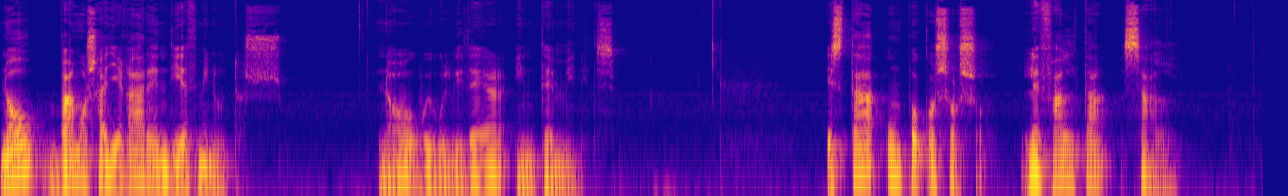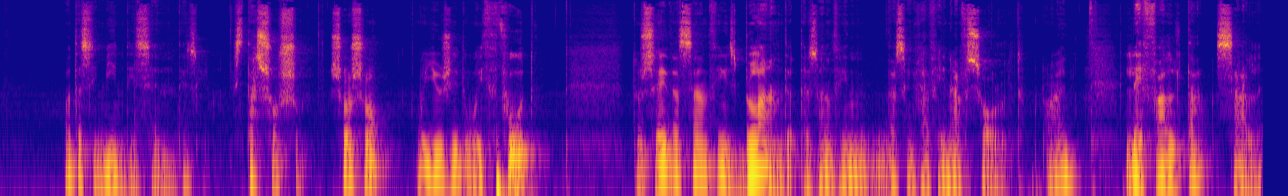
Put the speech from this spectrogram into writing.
No, vamos a llegar en 10 minutos. No, we will be there in 10 minutes. Está un poco soso. Le falta sal. What does it mean, this sentence? Está soso. Soso, we use it with food to say that something is bland, that something doesn't have enough salt. Right? Le falta sal.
